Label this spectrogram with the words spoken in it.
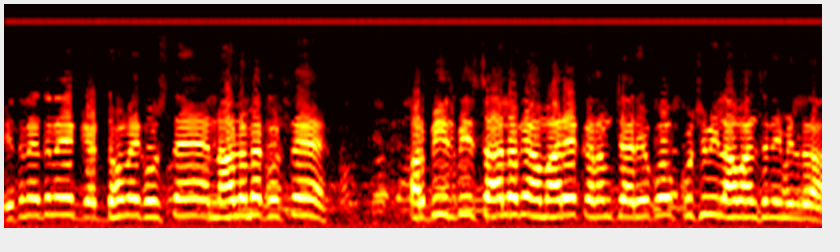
इतने इतने गड्ढों में घुसते हैं नालों में घुसते हैं। और 20-20 साल हो गए हमारे कर्मचारियों को कुछ भी लाभांश नहीं मिल रहा।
